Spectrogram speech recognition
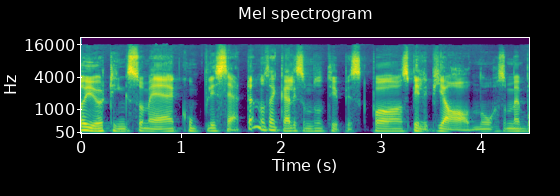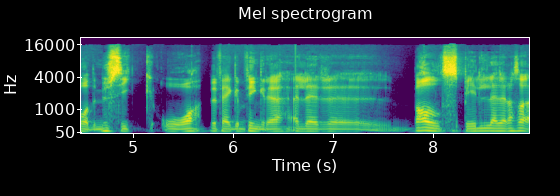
å gjøre ting som er kompliserte? Nå tenker jeg liksom sånn typisk på å spille piano, som er både musikk og bevege fingre, eller eh, ballspill. Eller, altså,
